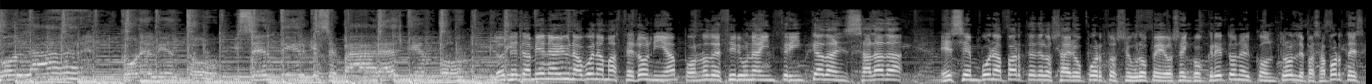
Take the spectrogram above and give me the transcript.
Volar con el viento y sentir que se para el tiempo. Donde también hay una buena Macedonia, por no decir una intrincada ensalada, es en buena parte de los aeropuertos europeos, en concreto en el control de pasaportes.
